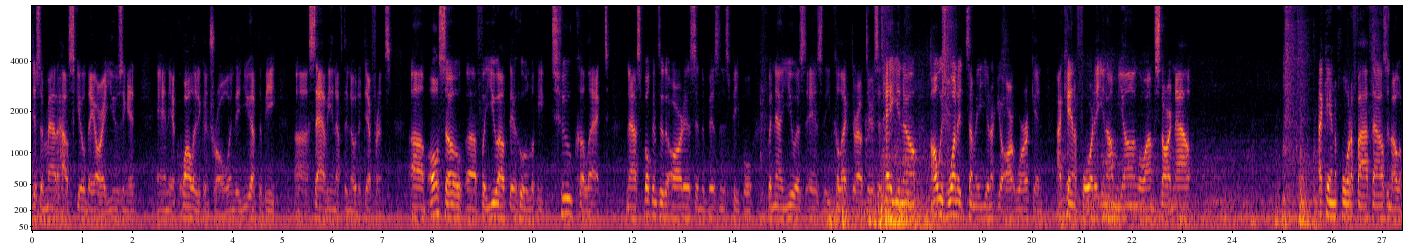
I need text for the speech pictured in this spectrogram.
Just a matter how skilled they are at using it and their quality control. And then you have to be uh, savvy enough to know the difference. Um, also, uh, for you out there who are looking to collect, now I've spoken to the artists and the business people, but now you as, as the collector out there says, hey, you know, I always wanted some of your, your artwork and I can't afford it. You know, I'm young or I'm starting out. I can't afford a five thousand dollar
